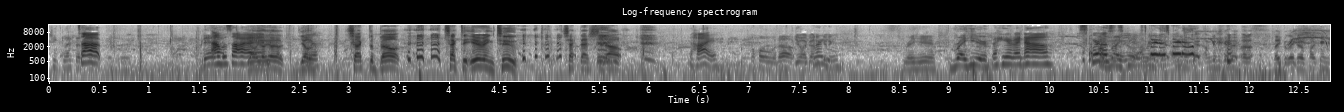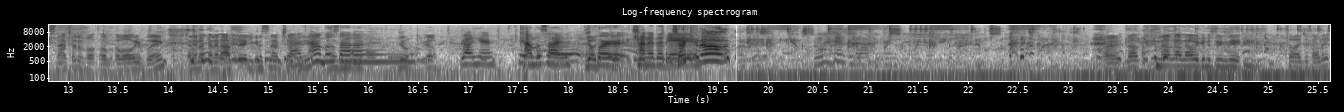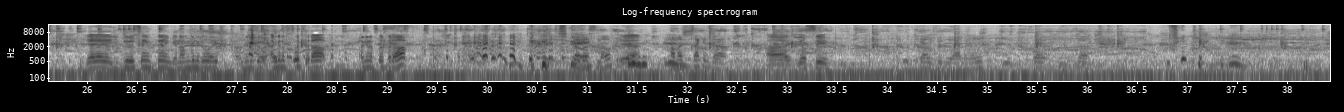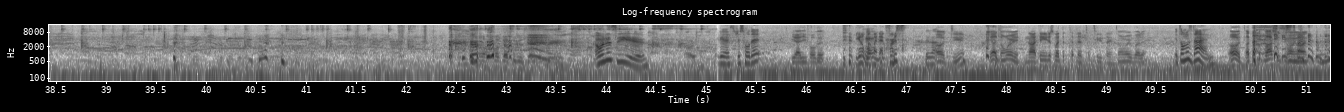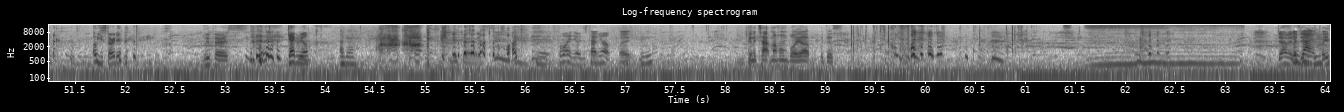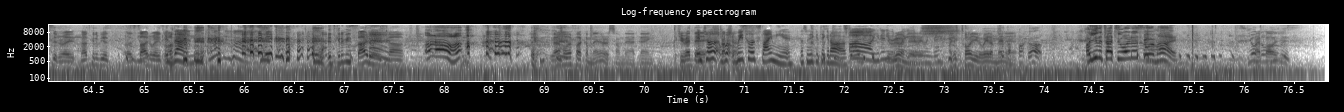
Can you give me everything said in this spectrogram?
Stop. I'm sorry. Yo, yo, yo, yo, check the belt. check the earring too. Check that shit out. Hi. Hold up. Yo, I gotta get it. Right here. Right here. Right here, right now. I'm gonna, I'm gonna, I'm gonna get a, like, like a fucking Snapchat of, of, of all your bling, and then, and then after you're gonna Snapchat me. I'm. Yo, yo. Right here. I'm. Yo, for check- Canada Day. check it out. Alright, now, now, now, now we're gonna do me. So I just hold it? Yeah, yeah, yeah, you do the same thing, and I'm gonna go like, I'm gonna go, I'm gonna flip it up. I'm gonna flip it up. Yeah. How much seconds are? Uh, you'll see. Can you figure out ready? Set. I want to see you. Yeah, just hold it. Yeah, you hold it. You hold it first. Oh, do you? Yeah, don't worry. No, I think you just like to put the computer. Don't worry about it. It's on nine. Oh, I Lucas. Gabriel. Gonna tap my homeboy up with this. It right. Not gonna be a, a sideways. It's gonna be sideways now. Oh! That's gonna fuck a mirror or I think. That. It's not, it's not, it's not, it's not, it's not, it's not,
